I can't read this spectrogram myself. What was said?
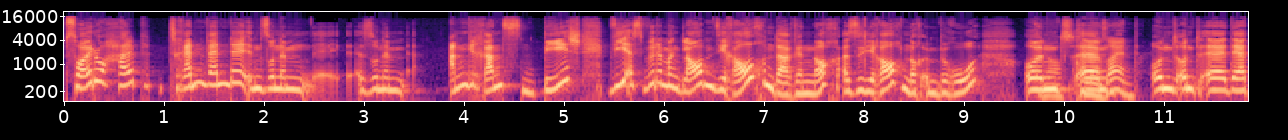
Pseudo-Halb-Trennwände in so einem, äh, so einem angeranzten Beige, wie es würde man glauben, sie rauchen darin noch, also die rauchen noch im Büro. Und ja, ähm, ja und und äh, der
